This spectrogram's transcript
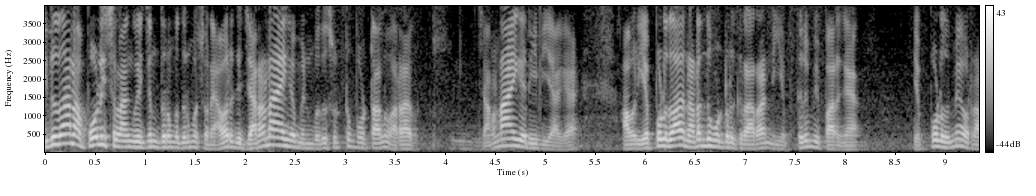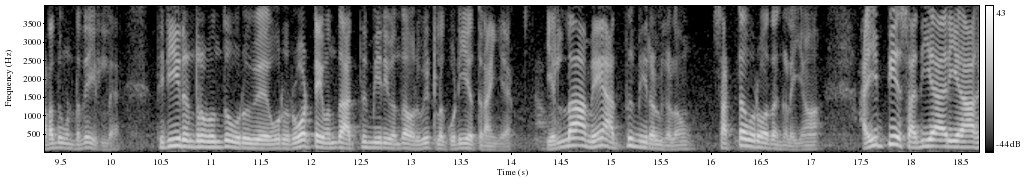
இதுதான் நான் போலீஸ் லாங்குவேஜ்னு திரும்ப திரும்ப சொன்னேன். அவருக்கு ஜனநாயகம் என்பது சுட்டு போட்டாலும் வராது. ஜனநாயக ரீதியாக அவர் எப்பொழுதாவது நடந்து கொண்டிருக்கிறாரான்னு நீங்கள் திரும்பி பாருங்கள் எப்பொழுதுமே அவர் நடந்து கொண்டதே இல்லை. திடீரென்று வந்து ஒரு ஒரு ரோட்டை வந்து அத்துமீறி வந்து அவர் வீட்டில் கொடியேற்றுறாங்க எல்லாமே அத்துமீறல்களும் சட்டவிரோதங்களையும் ஐபிஎஸ் அதிகாரியாக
